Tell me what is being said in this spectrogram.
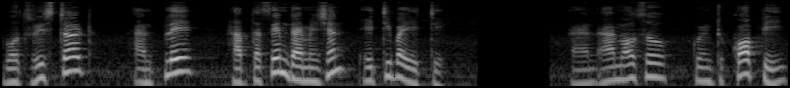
Both restart and play have the same dimension 80 by 80. And I am also going to copy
